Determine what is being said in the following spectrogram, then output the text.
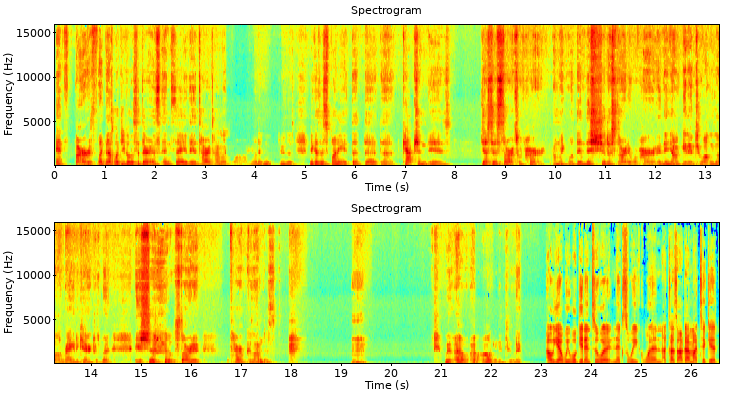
at first? Like that's what you're gonna sit there and, and say the entire time. Like, mm. Y'all didn't do this? Because it's funny. The the the caption is justice starts with her. I'm like, well, then this should have started with her, and then y'all get into all these other raggedy characters, but it should have started with her because I'm just. Hmm. We, I'll, I'll I'll get into it. Oh yeah, we will get into it next week when because I got my ticket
